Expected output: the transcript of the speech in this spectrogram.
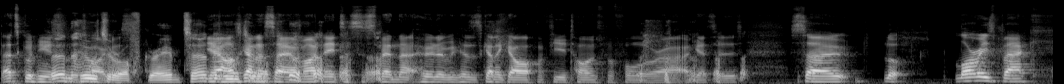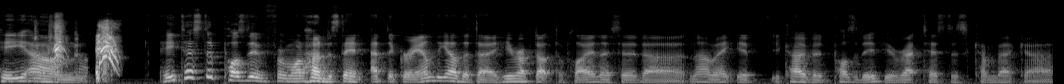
That's good news. Turn the, the hooter Tigers. off, Graham. Turn Yeah, I was going to say I might need to suspend that hooter because it's going to go off a few times before uh, I get through this. So, look, Laurie's back. He um he tested positive, from what I understand, at the ground the other day. He rocked up to play, and they said, uh, "No, mate, you're, you're COVID positive. Your rat test has come back uh,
